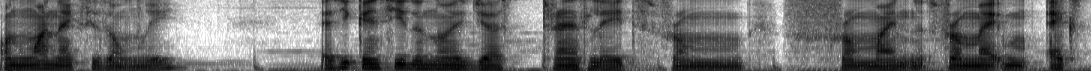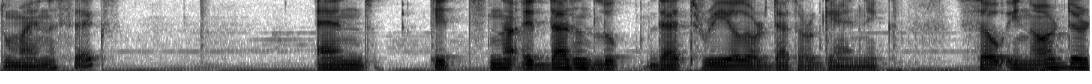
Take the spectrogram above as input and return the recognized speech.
on one axis only as you can see the noise just translates from from minus from x to minus x and it's not it doesn't look that real or that organic so in order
